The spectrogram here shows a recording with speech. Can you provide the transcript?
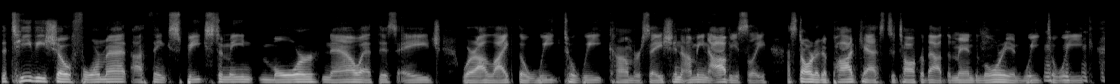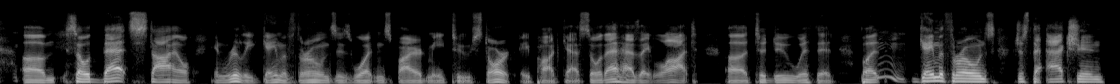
the TV show format. I think speaks to me more now at this age where I like the week to week conversation. I mean, obviously, I started a podcast to talk about the Mandalorian week to week. Um, so that style and really Game of Thrones is what inspired me to start a podcast. So that has a lot uh, to do with it. But Mm, Game of Thrones, just the action,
